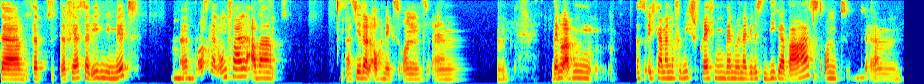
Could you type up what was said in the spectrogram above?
Da, da, da fährst halt irgendwie mit, mhm. äh, brauchst keinen Unfall, aber passiert halt auch nichts. Und ähm, wenn du ab einem also ich kann da nur für mich sprechen, wenn du in einer gewissen Liga warst und ähm,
